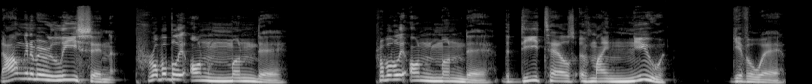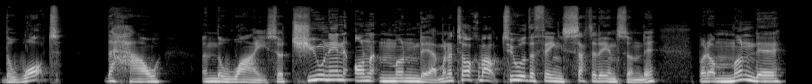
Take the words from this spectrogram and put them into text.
Now I'm going to be releasing probably on Monday, probably on Monday, the details of my new giveaway, the what the how, and the why. So tune in on Monday. I'm going to talk about two other things Saturday and Sunday, but on Monday,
